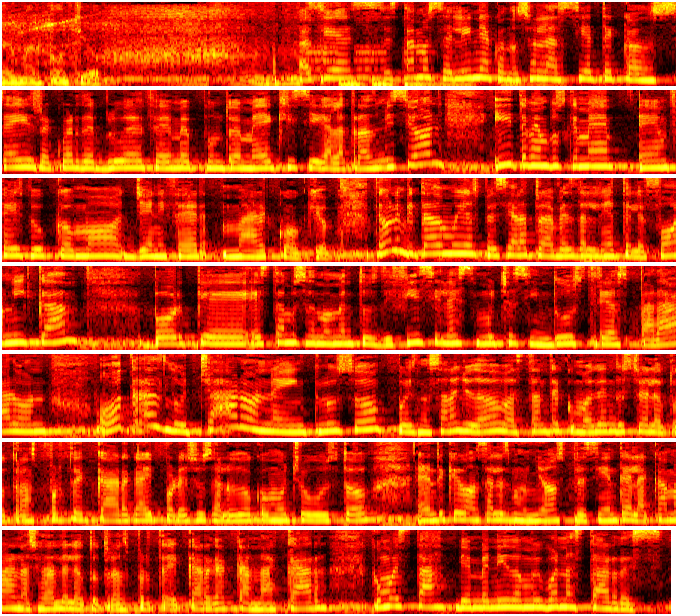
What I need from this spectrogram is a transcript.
Jennifer Marcocchio. Así es, estamos en línea cuando son las 7 con 6. Recuerde bluefm.mx, siga la transmisión y también búsqueme en Facebook como Jennifer Marcocchio. Tengo un invitado muy especial a través de la línea telefónica porque estamos en momentos difíciles, muchas industrias pararon, otras lucharon e incluso pues nos han ayudado bastante como es la industria del autotransporte de carga y por eso saludo con mucho gusto a Enrique González Muñoz, presidente de la Cámara Nacional del Autotransporte de Carga, Canacar. ¿Cómo está? Bienvenido, muy buenas tardes.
